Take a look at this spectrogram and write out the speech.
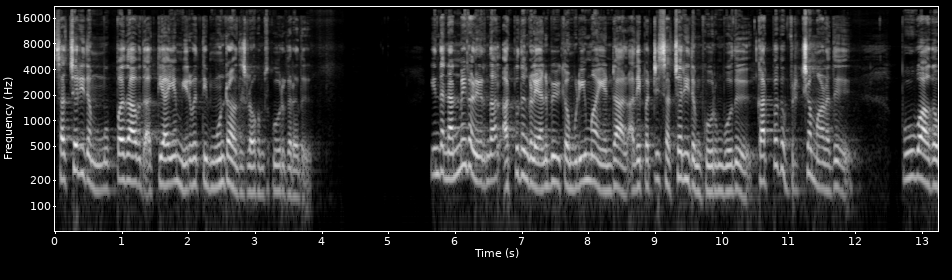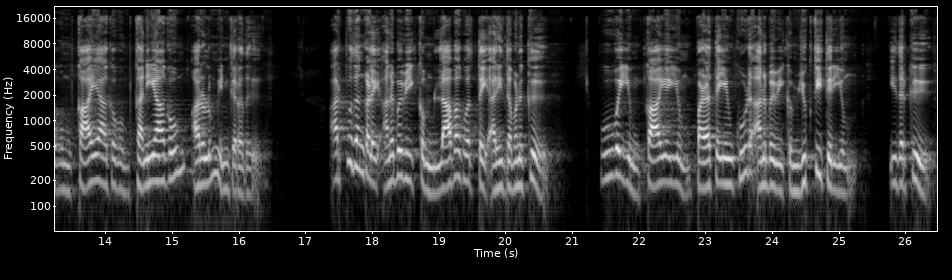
சச்சரிதம் முப்பதாவது அத்தியாயம் இருபத்தி மூன்றாவது ஸ்லோகம் கூறுகிறது. இந்த நன்மைகள் இருந்தால் அற்புதங்களை அனுபவிக்க முடியுமா என்றால் அதை பற்றி சச்சரிதம் கூறும்போது கற்பக விருட்சமானது பூவாகவும் காயாகவும் கனியாகவும் அருளும் என்கிறது. அற்புதங்களை அனுபவிக்கும் லாபகத்தை அறிந்தவனுக்கு பூவையும் காயையும் பழத்தையும் கூட அனுபவிக்கும் யுக்தி தெரியும். இதற்கு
